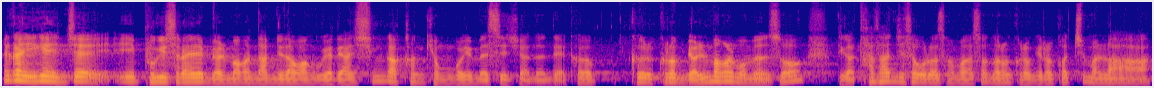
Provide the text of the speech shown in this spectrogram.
그러니까 이게 이제 이 북이스라엘의 멸망은 남유다 왕국에 대한 심각한 경고의 메시지였는데 그, 그 그런 멸망을 보면서 네가 타산지석으로 삼아서 너는 그런 길을 걷지 말라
